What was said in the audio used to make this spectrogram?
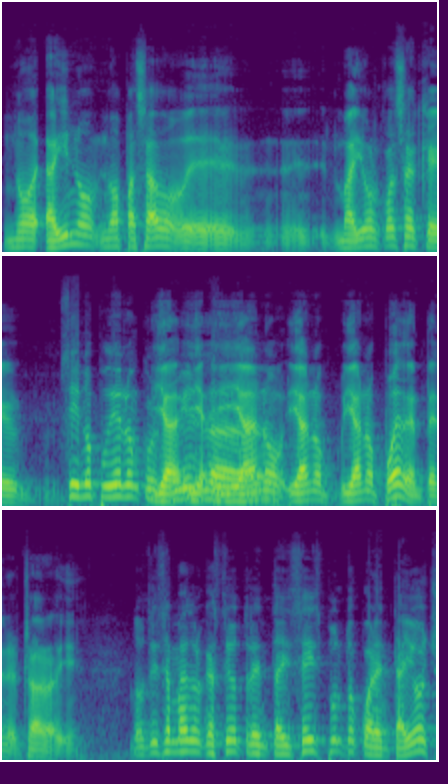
no ahí no, no ha pasado eh, mayor cosa que Sí, no pudieron ya, construir ya- la- ya no, ya, no, ya no pueden penetrar ahí. Nos dice Manuel Castillo 36.48.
